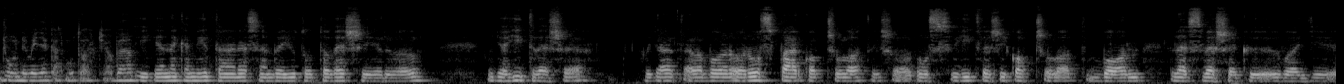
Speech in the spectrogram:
gyógynövényeket mutatja be. Igen, nekem hirtelen eszembe jutott a veséről, hogy a hitvese, hogy általában a rossz párkapcsolat és a rossz hitvesi kapcsolatban lesz vesekő, vagy,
